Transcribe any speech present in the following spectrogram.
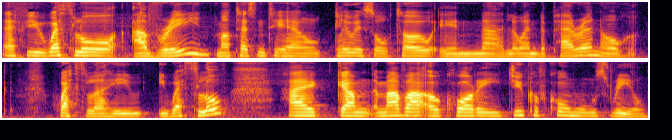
FU Westlaw Avery, mae tesyn ti el glywys o to in uh, Loenda Perrin o Wethla i, i Wethlo. Hag um, mafa o quarry Duke of Cornwall's Reel.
